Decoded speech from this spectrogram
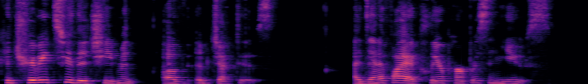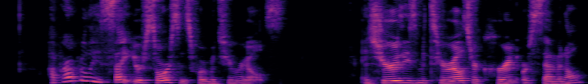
Contribute to the achievement of objectives. Identify a clear purpose and use. Appropriately cite your sources for materials. Ensure these materials are current or seminal.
